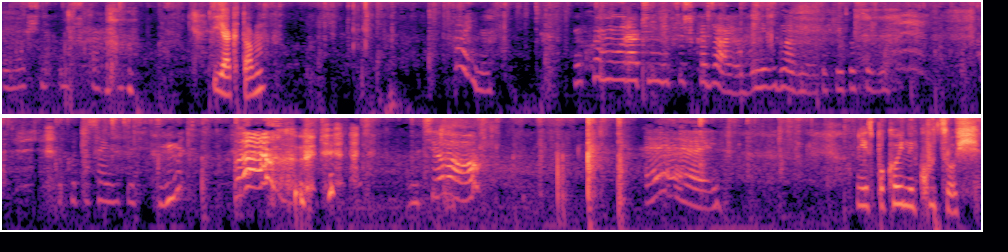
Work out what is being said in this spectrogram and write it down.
Głośne uszka. Jak tam? Fajne. Nikomu raczej nie przeszkadzają, bo nie wyglądają takiego sobie. Tylko czasami coś... Cio! Ej! Niespokojny kucoś.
